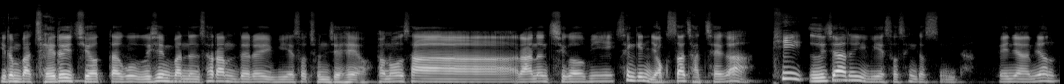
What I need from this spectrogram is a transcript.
이른바 죄를 지었다고 의심받는 사람들을 위해서 존재해요. 변호사라는 직업이 생긴 역사 자체가 피의자를 위해서 생겼습니다. 왜냐하면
